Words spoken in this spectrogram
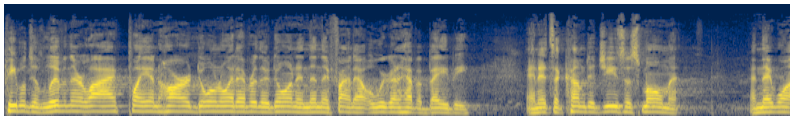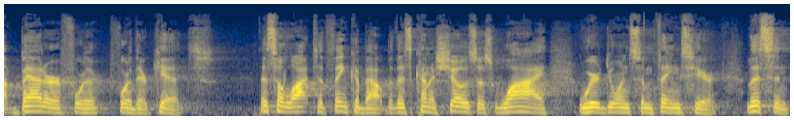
People just living their life, playing hard, doing whatever they're doing, and then they find out, well, we're going to have a baby. And it's a come to Jesus moment. And they want better for, for their kids. That's a lot to think about, but this kind of shows us why we're doing some things here. Listen,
